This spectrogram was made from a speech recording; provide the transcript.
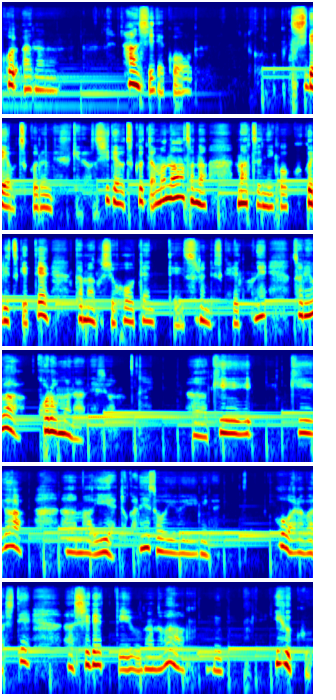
こあの半紙でこう、シデを作るんですけど、シデを作ったものをその松にこうくくりつけて、玉串法天ってするんですけれどもね、それは衣なんですよ。あ木木があまあ家とかね、そういう意味を表して、シデっていうものは、衣服、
